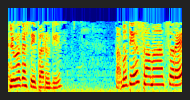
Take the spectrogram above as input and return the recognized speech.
terima kasih Pak Rudi. Pak Mutia, selamat sore.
